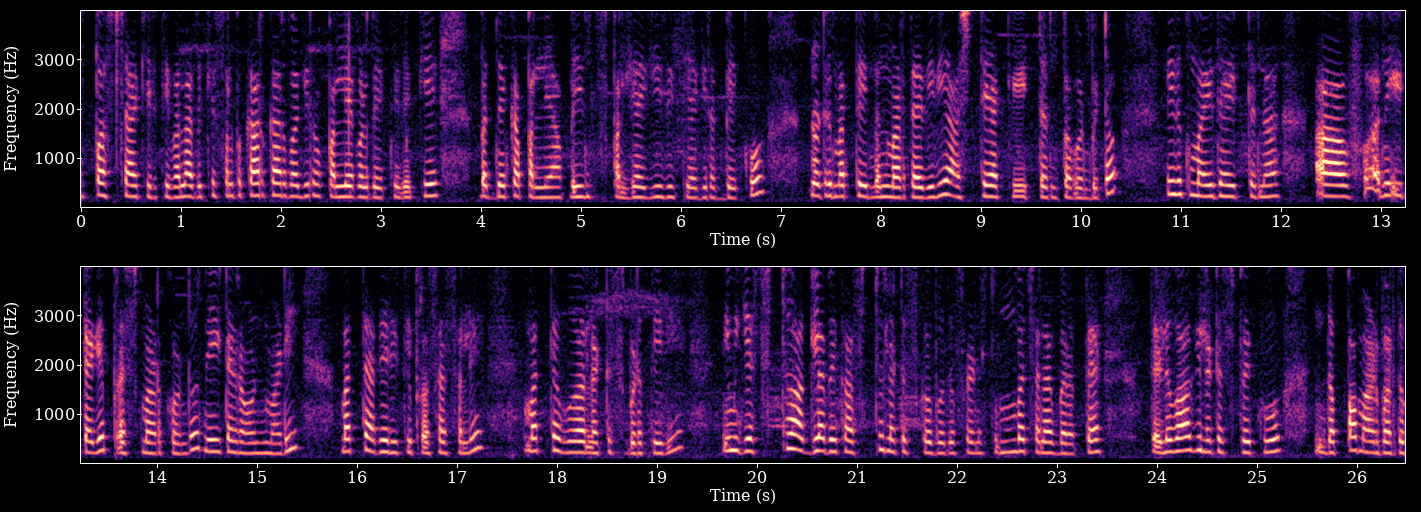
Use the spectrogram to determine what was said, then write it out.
ಉಪ್ಪು ಅಷ್ಟೇ ಹಾಕಿರ್ತೀವಲ್ಲ, ಅದಕ್ಕೆ ಸ್ವಲ್ಪ ಖಾರ ಖಾರವಾಗಿರೋ ಪಲ್ಯಗಳು ಬೇಕು. ಇದಕ್ಕೆ ಬದನೆಕಾಯಿ ಪಲ್ಯ, ಬೀನ್ಸ್ ಪಲ್ಯ ಈ ರೀತಿಯಾಗಿರೋದು ಬೇಕು. ನೋಡಿರಿ, ಮತ್ತೆ ಇನ್ನೊಂದು ಮಾಡ್ತಾಯಿದ್ದೀವಿ ಅಷ್ಟೇ ಅಕ್ಕಿ ಹಿಟ್ಟನ್ನು ತೊಗೊಂಡ್ಬಿಟ್ಟು ಇದಕ್ಕೆ ಮೈದಾ ಹಿಟ್ಟನ್ನು ನೀಟಾಗಿ ಪ್ರೆಸ್ ಮಾಡಿಕೊಂಡು ನೀಟಾಗಿ ರೌಂಡ್ ಮಾಡಿ ಮತ್ತೆ ಅದೇ ರೀತಿ ಪ್ರೊಸೆಸಲ್ಲಿ ಮತ್ತೆ ಲಟ್ಟಿಸ್ಬಿಡ್ತೀವಿ. ನಿಮಗೆ ಎಷ್ಟು ಅಗಲ ಬೇಕೋ ಅಷ್ಟು ಲಟ್ಟಿಸ್ಕೋಬೋದು ಫ್ರೆಂಡ್ಸ್ ತುಂಬ ಚೆನ್ನಾಗಿ ಬರುತ್ತೆ. ತೆಳುವಾಗಿ ಲಟ್ಟಿಸ್ಬೇಕು. ದಪ್ಪ ಮಾಡಬಾರ್ದು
